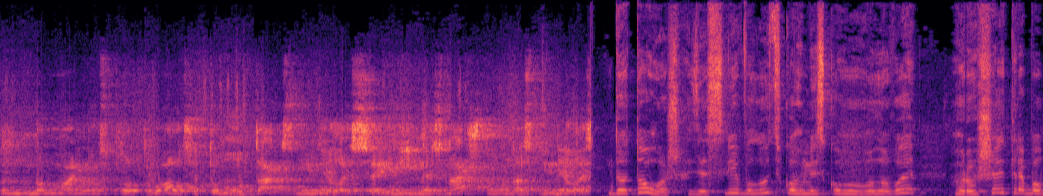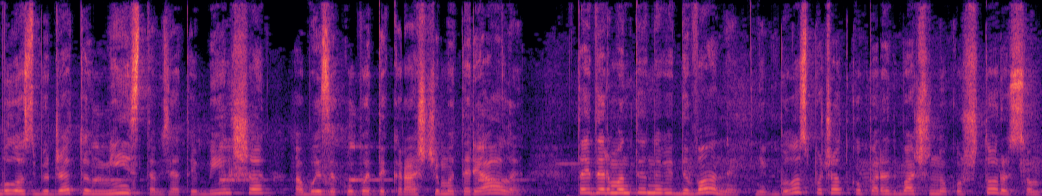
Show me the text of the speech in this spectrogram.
нормально експлуатувалося. Тому так змінилася і незначно вона змінилася. До того ж, зі слів Луцького міського голови, грошей треба було з бюджету міста взяти більше, аби закупити кращі матеріали. Та й дермантинові дивани, як було спочатку передбачено кошторисом,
